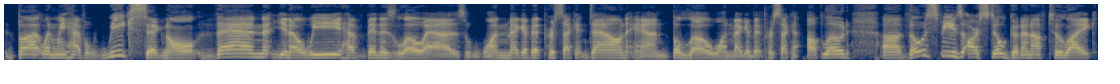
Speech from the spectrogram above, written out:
But when we have a weak signal, then, you know, we have been as low as one megabit per second down and below one megabit per second upload. Uh, those speeds are still good enough to like,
